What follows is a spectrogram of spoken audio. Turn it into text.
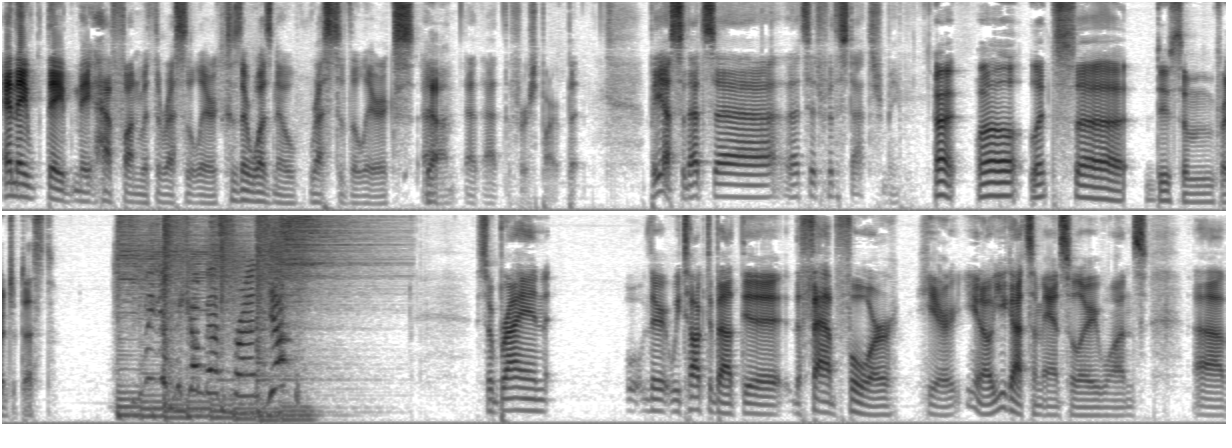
and they they may have fun with the rest of the lyrics because there was no rest of the lyrics um, Yeah. at, at the first part. But but yeah, so that's uh, that's it for the stats for me. All right. Well, let's uh, do some friendship test. We just become best friends. Yep. So Brian, there we talked about the the Fab Four here. You know, you got some ancillary ones, uh,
